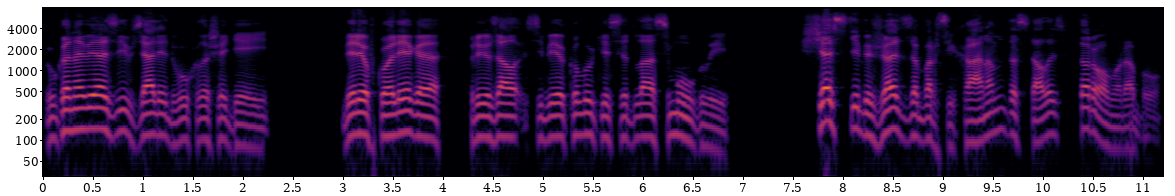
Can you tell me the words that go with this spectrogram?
У коновязи взяли двух лошадей. Веревку Олега привязал себе к луке седла смуглый. Счастье бежать за Барсиханом досталось второму рабу.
